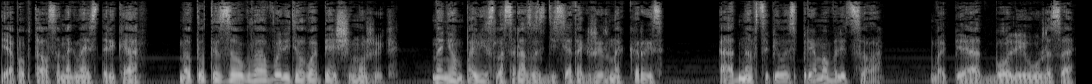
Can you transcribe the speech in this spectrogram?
Я попытался нагнать старика, но тут из-за угла вылетел вопящий мужик. На нем повисло сразу с десяток жирных крыс, Одна вцепилась прямо в лицо. Вопя от боли и ужаса,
